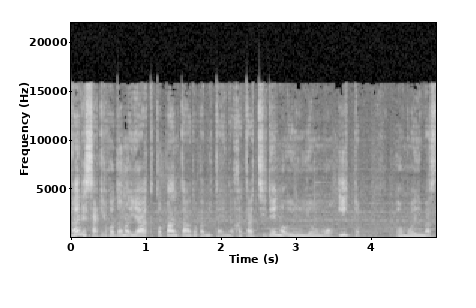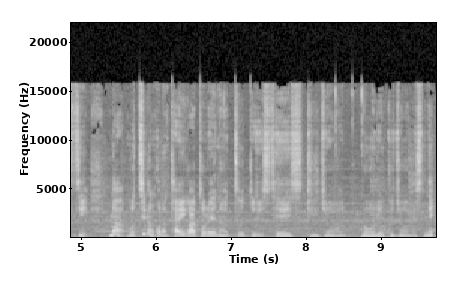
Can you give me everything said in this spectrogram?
なので先ほどのヤークトパンターとかみたいな形での運用もいいと思いますし、まあもちろんこのタイガートレーナー2という正式上、能力上ですね、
